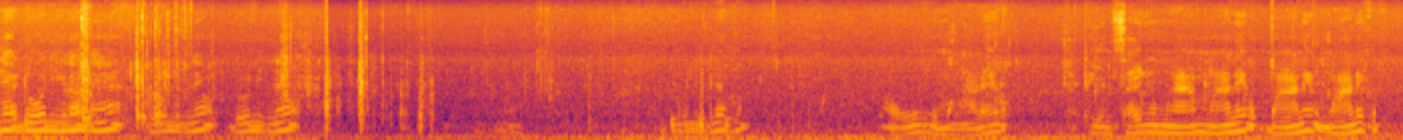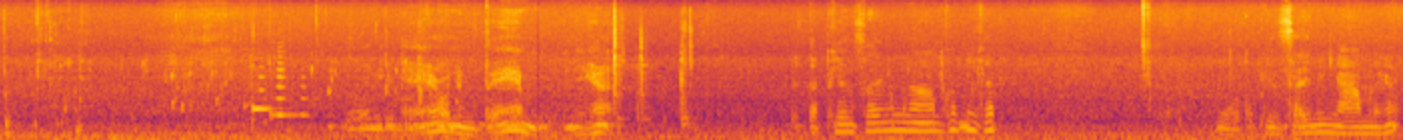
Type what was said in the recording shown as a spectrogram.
แล้วโดนอีกแล้วนะฮะโดนอีกแล้วโดนอีกแล้วโดนอีกแล้วครับเอามาแล้วเพียนไซส์งามๆมาแล้วมาแล้วมาแล้วครับโดนอีกแล้วหนึ่งแต้มนี่ฮะตะเพียนไซส์งามๆครับนี่ครับโอ้ตะเพียนไซส์นี่งามเลยฮะ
